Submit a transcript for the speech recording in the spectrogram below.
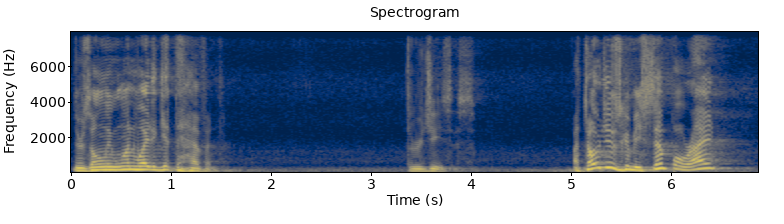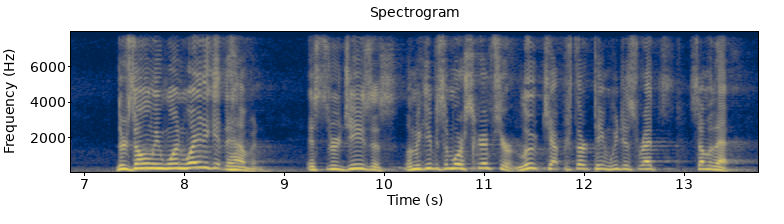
There's only one way to get to heaven through Jesus. I told you it was going to be simple, right? There's only one way to get to heaven. It's through Jesus. Let me give you some more scripture. Luke chapter 13, we just read some of that.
